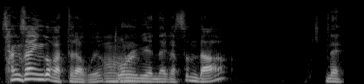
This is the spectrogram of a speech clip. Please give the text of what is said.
상상인 것 같더라고요. 음. 돈을 위해 내가 쓴다. 네.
